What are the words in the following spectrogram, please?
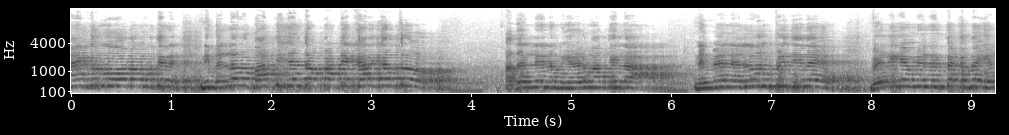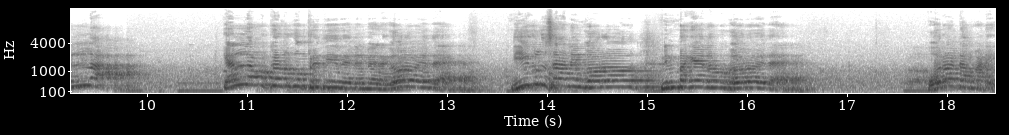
ನಾಯಕರಿಗೂ ಗೌರವ ಕೊಡ್ತೀವಿ. ನಿಮ್ಮೆಲ್ಲರೂ ಭಾರತೀಯ ಜನತಾ ಪಾರ್ಟಿಯ ಕಾರ್ಯಕರ್ತರು. ಅದರಲ್ಲಿ ನಮ್ಗೆ ಎರಡು ಮಾತಿಲ್ಲ. ನಿಮ್ಮ ಮೇಲೆ ಎಲ್ಲರಿಗೂ ಪ್ರೀತಿ ಇದೆ. ವೇದಿಕೆ ಮೇಲೆ ಇರ್ತಕ್ಕಂಥ ಎಲ್ಲ ಎಲ್ಲ ಮುಖಂಡರಿಗೂ ಪ್ರೀತಿ ಇದೆ, ನಿಮ್ಮ ಮೇಲೆ ಗೌರವ ಇದೆ. ಈಗಲೂ ಸಹ ನಿಮ್ ಗೌರವ, ನಿಮ್ ಬಗ್ಗೆ ನಮ್ಗೆ ಗೌರವ ಇದೆ. ಹೋರಾಟ ಮಾಡಿ.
